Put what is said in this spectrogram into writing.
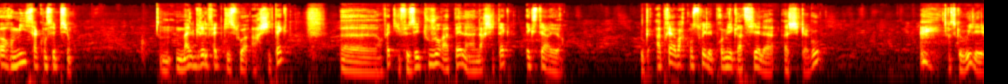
hormis sa conception. Malgré le fait qu'il soit architecte, en fait, il faisait toujours appel à un architecte extérieur. Donc après avoir construit les premiers gratte-ciel à, Chicago, parce que oui,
